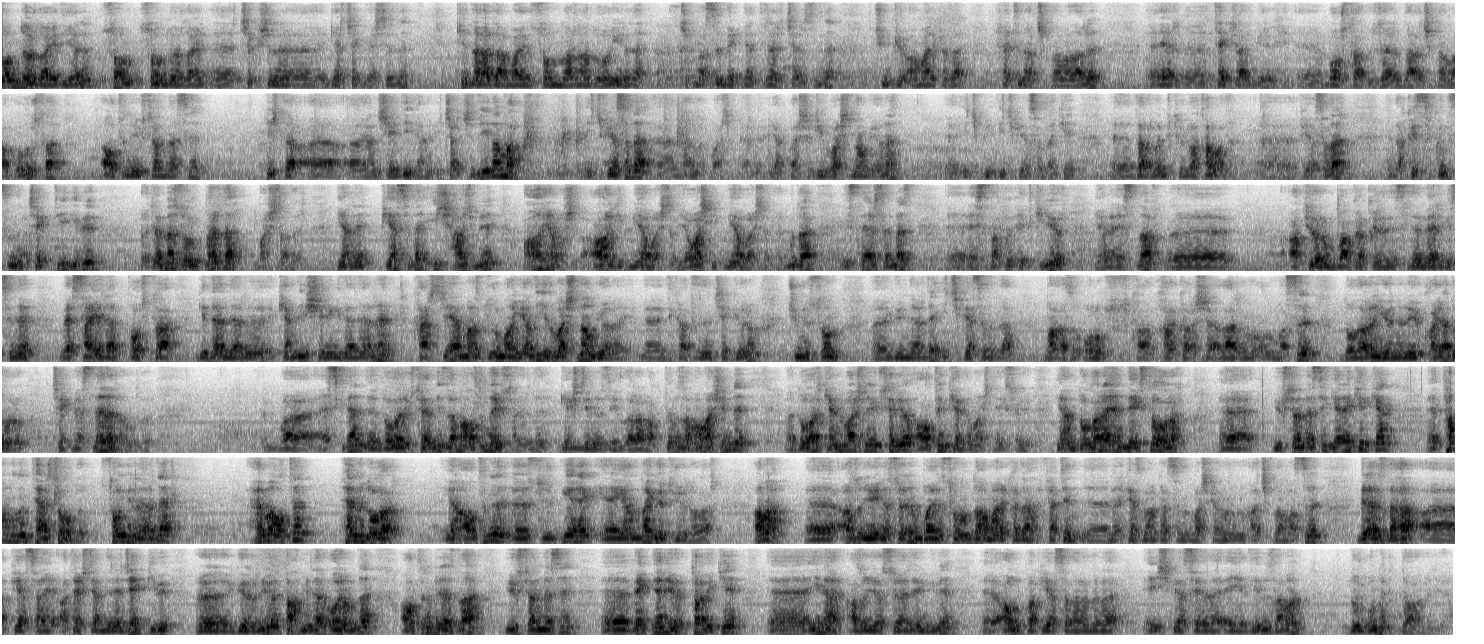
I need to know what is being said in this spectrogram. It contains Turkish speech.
Son 4 ay diyelim, son son 4 ayın e, çıkışını e, gerçekleştirdi. Ki daha da ayın sonlarına doğru yine de çıkması beklentiler içerisinde. Çünkü Amerika'da FED'in açıklamaları eğer e, tekrar bir e, borsa üzerinde açıklama olursa altının yükselmesi hiç de e, e, yani şey değil yani iç açıcı değil ama iç piyasada e, darlık var. Yani yaklaşık yılbaşından bu yana e, iç, iç piyasadaki e, darlığı bir türlü atamadı e, piyasalar. Nakit sıkıntısının çektiği gibi ödeme zorlukları da başladı. Yani piyasada iç hacmi ağır yavaş ağır gitmeye başladı, yavaş gitmeye başladı. Bu da ister istemez e, esnafı etkiliyor. Yani esnaf e, atıyorum banka kredisini, vergisini vesaire posta giderlerini, kendi işinin giderlerini karşılayamaz duruma geldi. Yılbaşından bu yana e, dikkatini çekiyorum. Çünkü son e, günlerde iç piyasada da bazı olumsuz kar, olması doların yönünü yukarıya doğru çekmesine neden oldu. Eskiden e, dolar yükseldiği zaman altın da yükselirdi. Geçtiğimiz yıllara baktığımız zaman ama şimdi e, dolar kendi başına yükseliyor, altın kendi başına yükseliyor. Yani dolara endeksli olarak e, yükselmesi gerekirken e, tam bunun tersi oldu. Son günlerde hem altın hem dolar. Yani altını e, sürükleyerek e, yanında götürüyor dolar. Ama e, az önce yine söyledim bu ayın sonunda Amerika'da FED'in e, Merkez Bankası'nın başkanının açıklaması biraz daha e, piyasayı ateşlendirecek gibi e, görünüyor. Tahminler o yönde. Altının biraz daha yükselmesi e, bekleniyor. Tabii ki e, yine az önce söylediğim gibi e, Avrupa piyasalarında ve e, iç piyasaya da eğildiğimiz zaman durgunluk devam ediyor.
